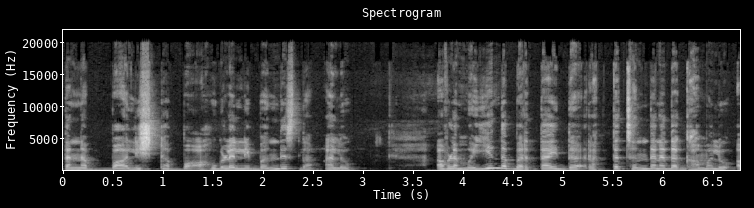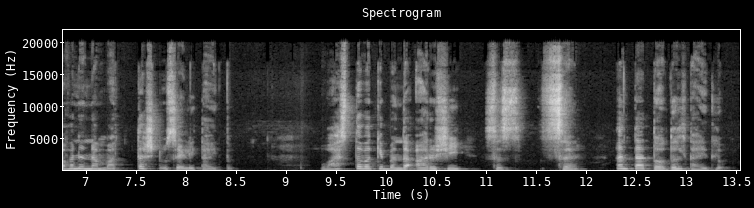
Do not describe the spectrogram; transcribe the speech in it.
ತನ್ನ ಬಾಲಿಷ್ಠ ಬಾಹುಗಳಲ್ಲಿ ಬಂಧಿಸ್ದ ಅಲೋಕ್. ಅವಳ ಮೈಯಿಂದ ಬರ್ತಾ ಇದ್ದ ರಕ್ತಚಂದನದ ಘಮಲು ಅವನನ್ನು ಮತ್ತಷ್ಟು ಸೆಳಿತಾ ಇತ್ತು. ವಾಸ್ತವಕ್ಕೆ ಬಂದ ಆರುಷಿ ಸಸ್, ಸರ್ ಅಂತ ತೊದಲ್ತಾ ಇದ್ಲು.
